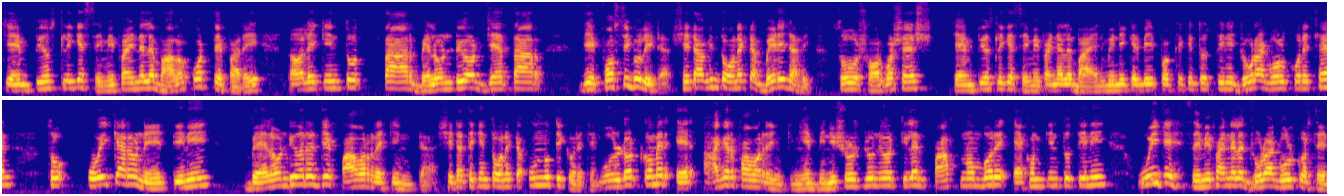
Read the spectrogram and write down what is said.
চ্যাম্পিয়ন্স লিগে সেমিফাইনালে ভালো করতে পারে, তাহলে কিন্তু তার বেলন্ডিওর যে তার যে পসিবিলিটা সেটাও কিন্তু অনেকটা বেড়ে যাবে। সো সর্বশেষ চ্যাম্পিয়ন্স লিগের সেমিফাইনালে বায়ার্ন মিউনিকের বিপক্ষে কিন্তু তিনি জোড়া গোল করেছেন। সো ওই কারণে তিনি ব্যালন্ডিওরের যে পাওয়ার র্যাঙ্কিংটা সেটাতে কিন্তু অনেকটা উন্নতি করেছেন। গোল ডট কমের এর আগের পাওয়ার র্যাঙ্কিং এ বিনিশোস জুনিয়র ছিলেন পাঁচ নম্বরে, এখন কিন্তু তিনি ওই যে সেমিফাইনালে জোড়া গোল করছেন,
